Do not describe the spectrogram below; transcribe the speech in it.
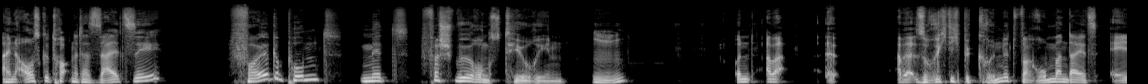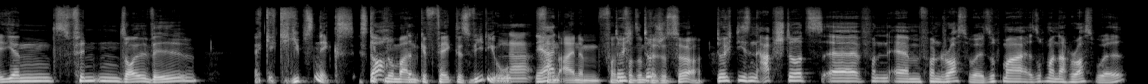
ein ausgetrockneter Salzsee, vollgepumpt mit Verschwörungstheorien. Mhm. Und aber, aber so richtig begründet, warum man da jetzt Aliens finden soll, will, äh, gibt's nix. Es Doch, gibt nur mal ein gefaktes Video Na- Ja, von einem, von, durch- von so einem durch- Regisseur. durch diesen Absturz äh, von, ähm, von Roswell, such mal, such mal nach Roswell.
